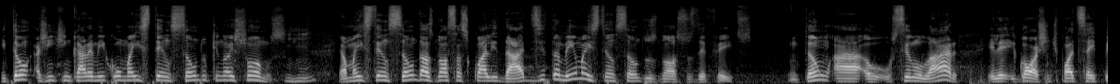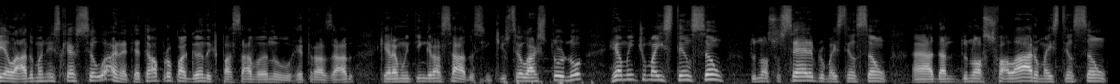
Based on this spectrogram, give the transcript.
Então, a gente encara meio como uma extensão do que nós somos. Uhum. É uma extensão das nossas qualidades e também uma extensão dos nossos defeitos. Então, a, o celular, ele é igual, a gente pode sair pelado, mas não esquece o celular, né? Tem até uma propaganda que passava ano retrasado, que era muito engraçado, assim, que o celular se tornou realmente uma extensão do nosso cérebro, uma extensão ah, da, do nosso falar, uma extensão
